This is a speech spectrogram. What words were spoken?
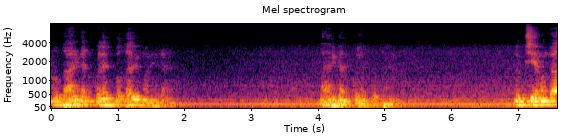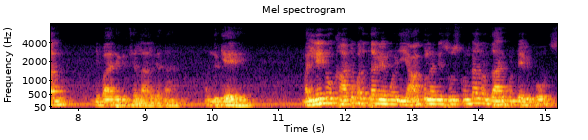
నువ్వు దారి కనుక్కోలేకపోతా నువ్వు క్షేమంగా నీ భార్య దగ్గరికి వెళ్ళాలి కదా. అందుకే మళ్ళీ నువ్వు కాటుపడతావేమో ఈ ఆకులన్నీ చూసుకుంటా నువ్వు దారికుంటే వెళ్ళిపోవచ్చు.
